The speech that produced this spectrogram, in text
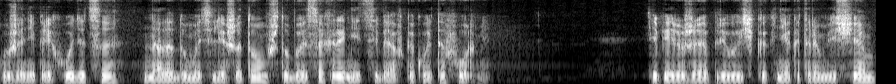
уже не приходится, надо думать лишь о том, чтобы сохранить себя в какой-то форме. Теперь уже привычка к некоторым вещам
